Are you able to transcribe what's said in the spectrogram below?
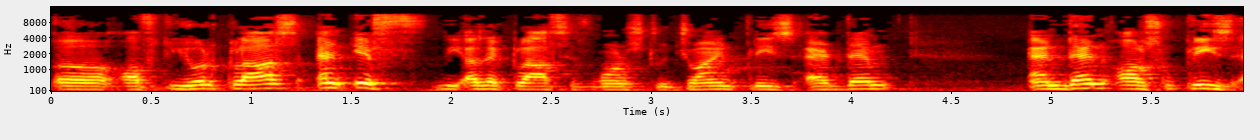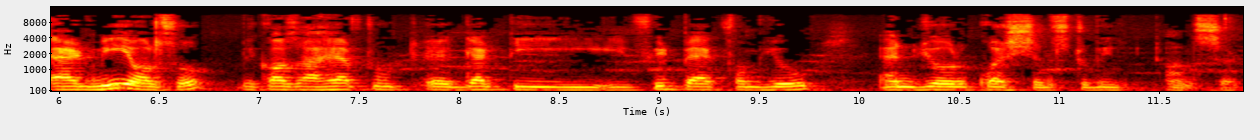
uh, of your class and if the other classes wants to join please add them and then also please add me also because I have to uh, get the feedback from you and your questions to be answered.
